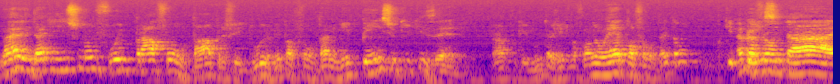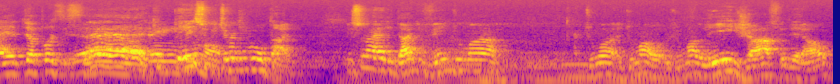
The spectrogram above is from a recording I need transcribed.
Na realidade, isso não foi para afrontar a prefeitura, nem para afrontar ninguém, pense o que quiser. Tá? Porque muita gente vai falar, não é para afrontar, então que é para afrontar, é de oposição. É, é que pense o que tiver com vontade. Isso na realidade vem de uma, de uma, de uma, de uma lei já federal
